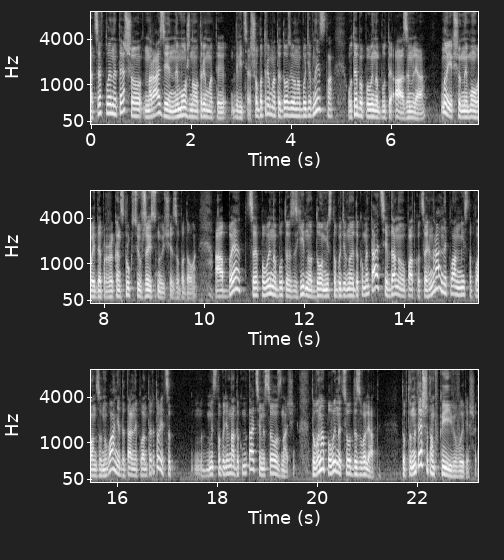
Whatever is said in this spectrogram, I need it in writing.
Е, Це вплине те, що наразі не можна отримати. Дивіться, щоб отримати дозвіл на будівництво, у тебе повинна бути А, земля. Ну, якщо не мова йде про реконструкцію вже існуючої забудови. А Б, це повинно бути згідно до містобудівної документації. В даному випадку це генеральний план міста, план зонування, детальний план території. Це містобудівна документація місцевого значення. То вона повинна цього дозволяти. Тобто не те, що там в Києві вирішить,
